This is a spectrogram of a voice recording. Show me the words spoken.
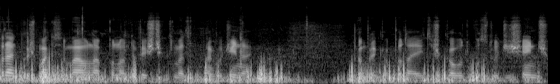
prędkość maksymalna ponad 200 km na godzinę. Fabryka podaje też około 210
